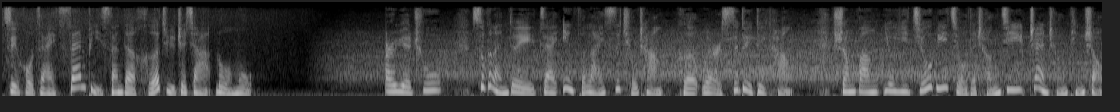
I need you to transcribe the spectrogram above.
最后在三比三的和局之下落幕。二月初，苏格兰队在印弗莱斯球场和威尔斯队对抗，双方又以九比九的成绩战成平手。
